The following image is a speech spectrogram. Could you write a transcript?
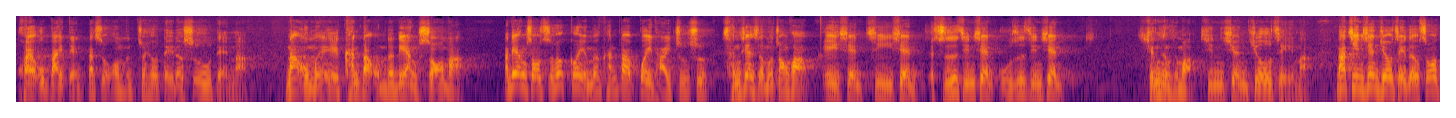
快五百点，但是我们最后跌了十五点嘛。那我们也看到我们的量缩嘛。啊，量缩之后，各位有没有看到柜台指数呈现什么状况？A 线、季线、十日均线、五日均线形成什么均线纠结嘛？那均线纠结的时候，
